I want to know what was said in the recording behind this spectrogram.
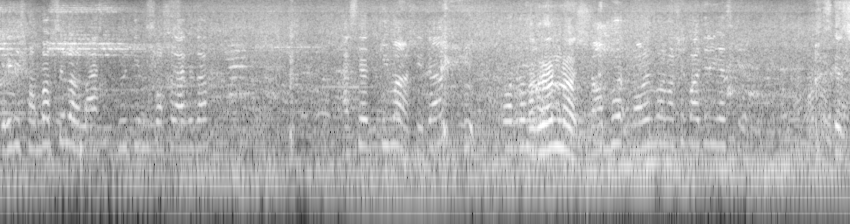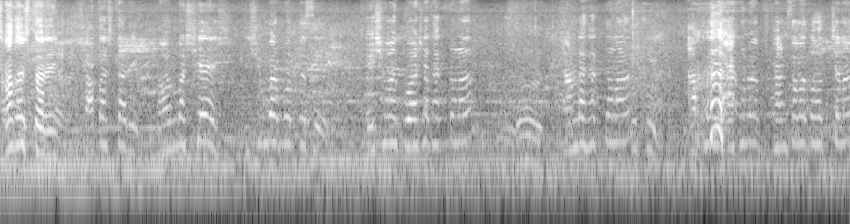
এটা কি সম্ভব ছিল? লাস্ট দুই তিন বছর আগে যান আজকে কি মাস এটা। নভেম্বর নভেম্বর মাসে কয় তারিখ আজকে? আজকে সাতাশ তারিখ। সাতাশ তারিখ। নভেম্বর শেষ। ডিসেম্বর পড়তেছে। এই সময় কুয়াশা থাকতো না? ঠান্ডা থাকতো না। আপনি এখনও ফ্যান চালাতে হচ্ছে না।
